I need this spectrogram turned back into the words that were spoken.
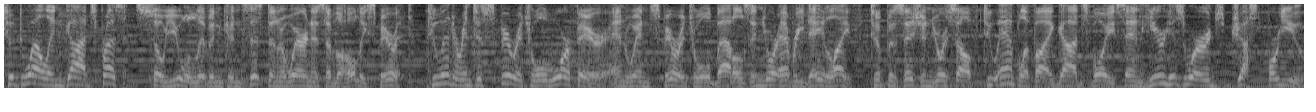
to dwell in God's presence, so you will live in consistent awareness of the Holy Spirit, to enter into spiritual warfare and win spiritual battles in your everyday life, to position yourself to amplify God's voice and hear His words just for you,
